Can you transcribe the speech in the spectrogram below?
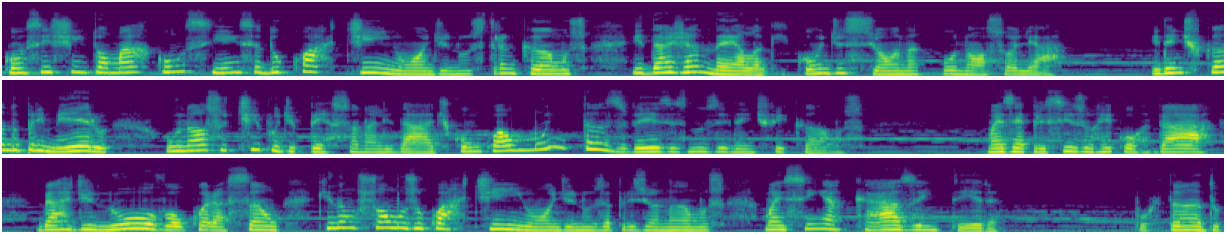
consiste em tomar consciência do quartinho onde nos trancamos e da janela que condiciona o nosso olhar. Identificando primeiro o nosso tipo de personalidade com o qual muitas vezes nos identificamos. Mas é preciso recordar dar de novo ao coração que não somos o quartinho onde nos aprisionamos, mas sim a casa inteira. Portanto,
